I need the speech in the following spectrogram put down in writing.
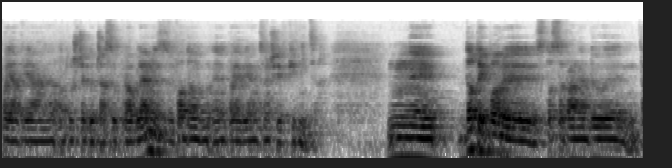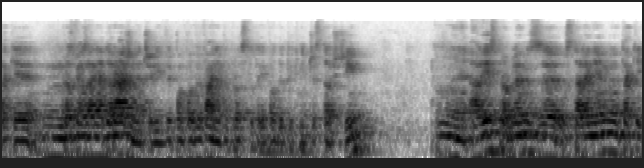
pojawia od dłuższego czasu problem z wodą y, pojawiającą się w piwnicach. Mm, Do tej pory stosowane były takie mm, rozwiązania doraźne, czyli wypompowywanie po prostu tej wody, tych nieczystości. Mm, Ale jest problem z ustaleniem takiej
